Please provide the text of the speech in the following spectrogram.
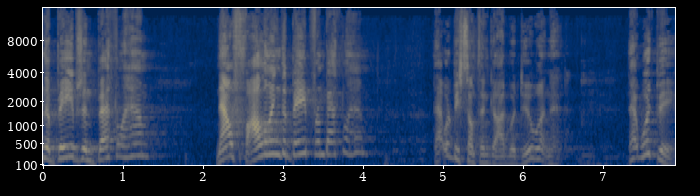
the babes in Bethlehem, now following the babe from Bethlehem? That would be something God would do, wouldn't it? That would be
